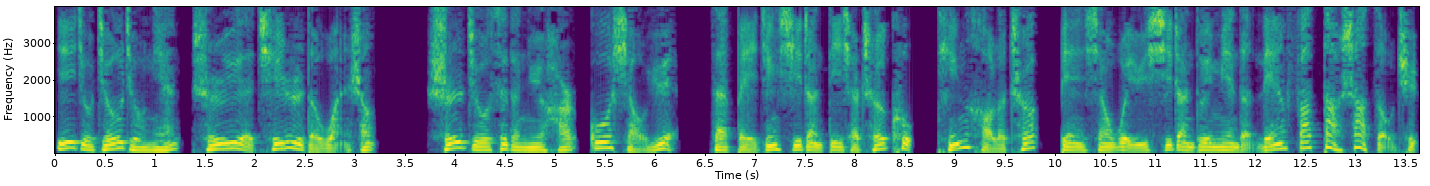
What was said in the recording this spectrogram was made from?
一九九九年十月七日的晚上，十九岁的女孩郭小月在北京西站地下车库停好了车，便向位于西站对面的联发大厦走去。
